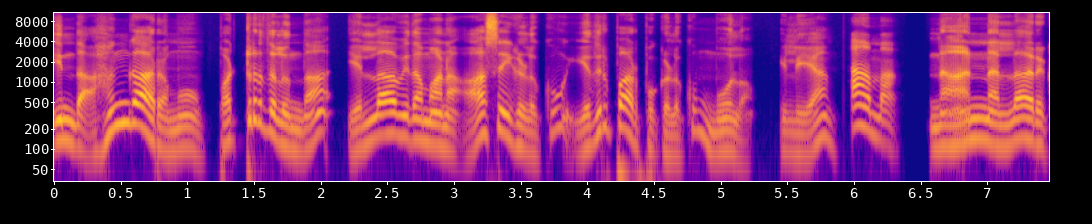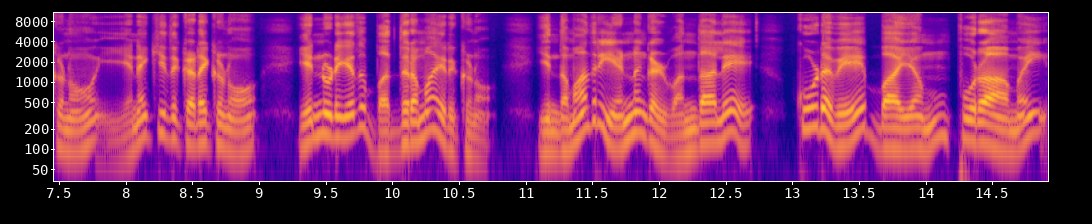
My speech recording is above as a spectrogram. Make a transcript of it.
இந்த அகங்காரமும் பற்றுதலும் தான் எல்லா விதமான ஆசைகளுக்கும் எதிர்பார்ப்புகளுக்கும் மூலம் இல்லையா? ஆமா. நான் நல்லா இருக்கணும் எனக்கு இது கிடைக்கணும் என்னுடையது பத்திரமா இருக்கணும். இந்த மாதிரி எண்ணங்கள் வந்தாலே கூடவே பயம் புறாமை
